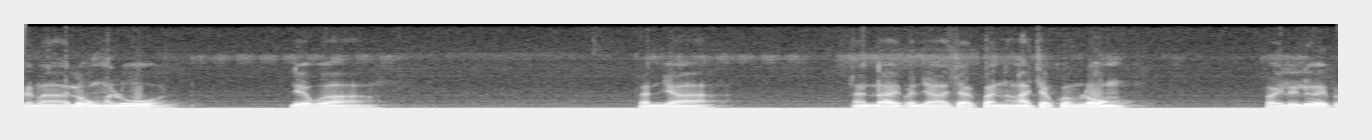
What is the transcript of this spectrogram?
ขึ้นมาหลงมาลู่เรียกว่าปัญญา ท่านได้ปัญญาจากปัญหาจากความหลง ไปเรื่อยๆไป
